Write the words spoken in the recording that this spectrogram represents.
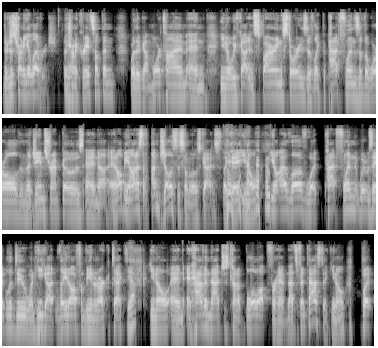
they're just trying to get leverage. They're yeah. trying to create something where they've got more time. And, you know, we've got inspiring stories of like the Pat Flynn's of the world and the James Schramko's. And, uh, and I'll be honest, I'm jealous of some of those guys. Like they, you know, you know, I love what Pat Flynn was able to do when he got laid off from being an architect, yeah. you know, and, and having that just kind of blow up for him. That's fantastic, you know, but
